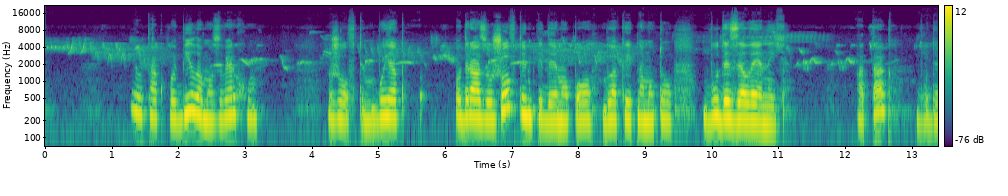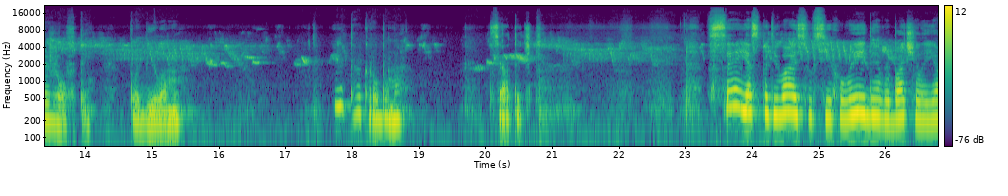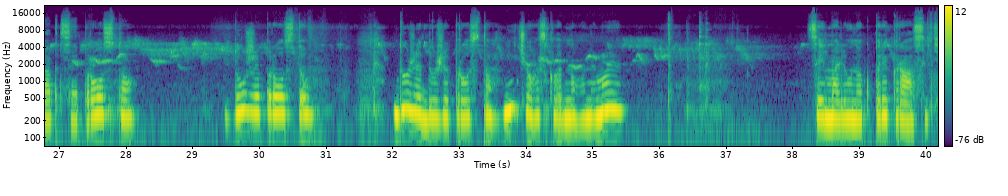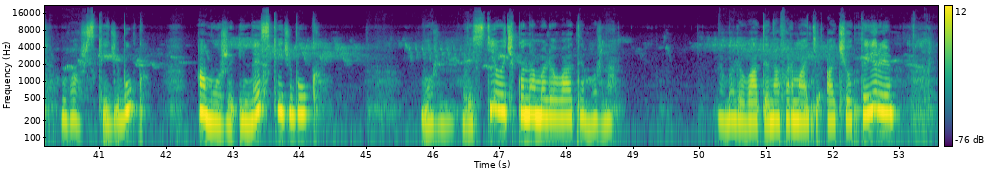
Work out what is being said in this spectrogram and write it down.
І отак по білому зверху жовтим. Бо як одразу жовтим підемо по блакитному, то буде зелений. А так буде жовтий по білому. І так робимо цяточки. Все, я сподіваюся, у всіх вийде. Ви бачили, як це просто. Дуже просто. Дуже-дуже просто. Нічого складного немає. Цей малюнок перекрасить ваш скетчбук, а може і не скетчбук. Можна листівочку намалювати, можна намалювати на форматі А4,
